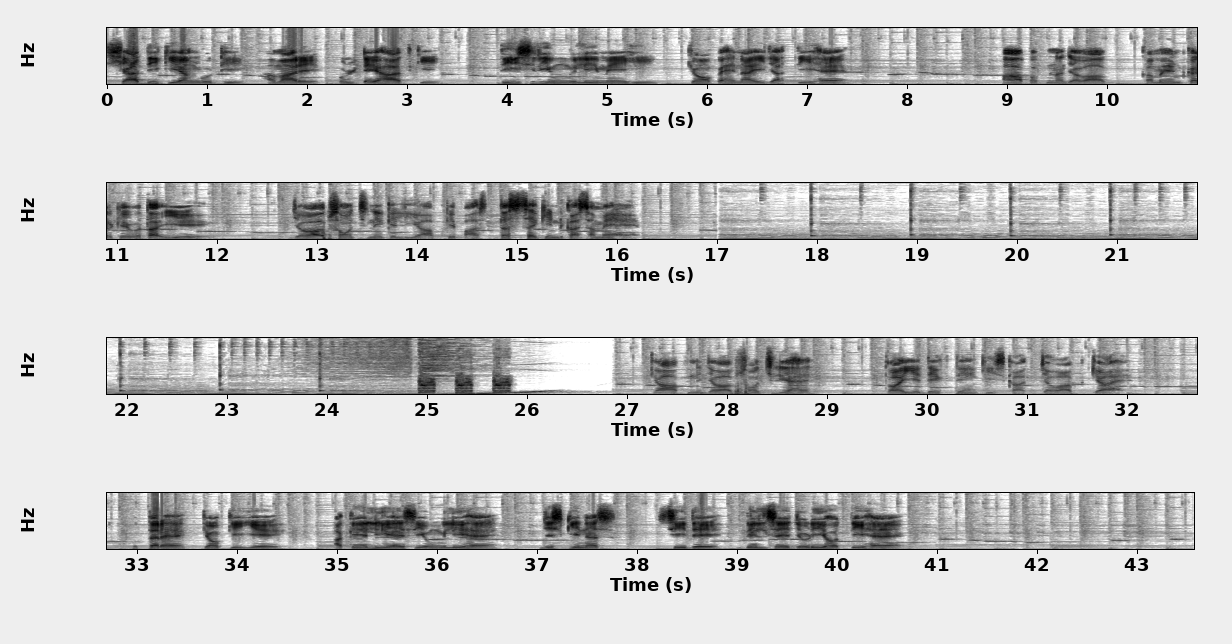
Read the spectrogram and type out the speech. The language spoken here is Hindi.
शादी की अंगूठी हमारे उल्टे हाथ की तीसरी उंगली में ही क्यों पहनाई जाती है? आप अपना जवाब कमेंट करके बताइए। जवाब सोचने के लिए आपके पास 10 सेकंड का समय है। क्या आपने जवाब सोच लिया है? तो आइए देखते हैं कि इसका जवाब क्या है। उत्तर है, क्योंकि ये अकेली ऐसी उंगली है जिसकी नस सीधे दिल से जुड़ी होती है।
